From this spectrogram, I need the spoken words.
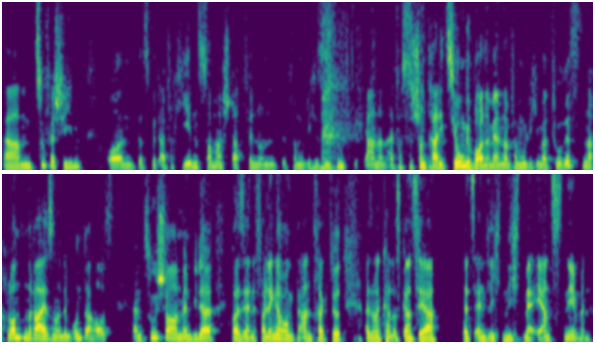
ähm, zu verschieben. Und das wird einfach jeden Sommer stattfinden und vermutlich ist in 50 Jahren dann einfach, es ist schon Tradition geworden. Da werden dann vermutlich immer Touristen nach London reisen und im Unterhaus ähm, zuschauen, wenn wieder quasi eine Verlängerung beantragt wird. Also man kann das Ganze ja letztendlich nicht mehr ernst nehmen.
